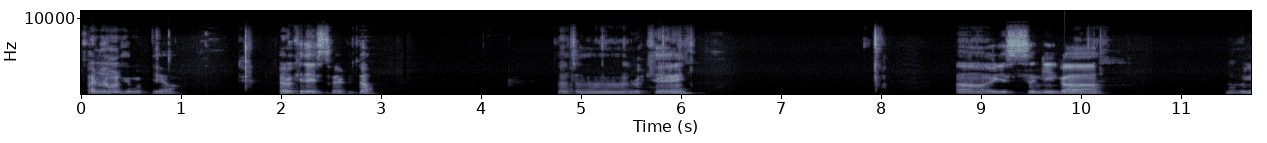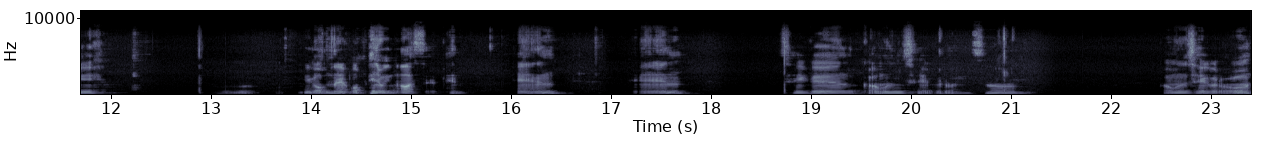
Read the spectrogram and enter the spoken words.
설명을 해볼게요. 이렇게 돼 있어요. 그죠? 짜잔, 이렇게. 어, 여기 쓰기가, 어, 여기, 어, 쓰기가 없나요? 어, 펜 여기 나왔어요. 펜. 펜. 펜. 색은 검은색으로 해서, 검은색으로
